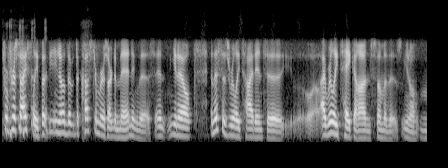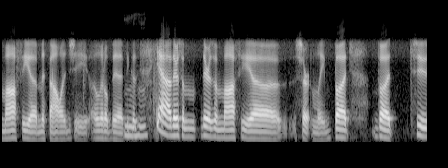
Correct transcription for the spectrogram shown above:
precisely, but you know the the customers are demanding this, and you know, and this is really tied into. I really take on some of this, you know, mafia mythology a little bit because mm-hmm. yeah, there's a there's a mafia certainly, but but to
